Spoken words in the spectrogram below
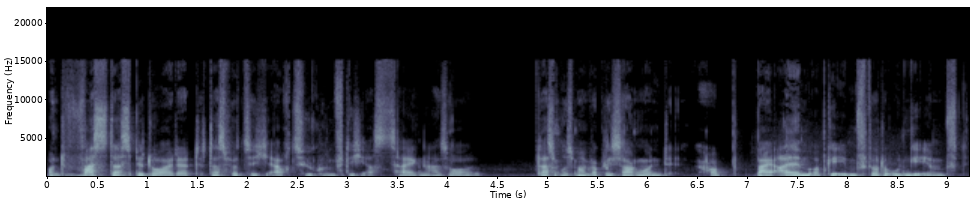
Und was das bedeutet, das wird sich auch zukünftig erst zeigen. Also das muss man wirklich sagen. Und bei allem, ob geimpft oder ungeimpft,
